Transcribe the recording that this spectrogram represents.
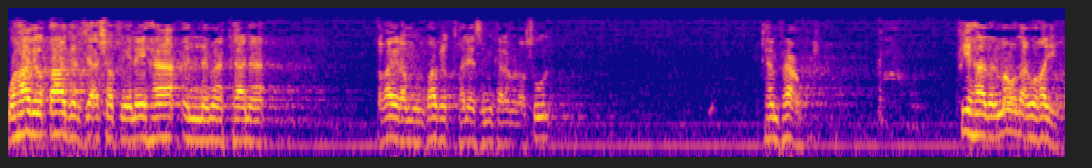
وهذه القاعدة التي أشرت إليها أن ما كان غير منضبط فليس من كلام الرسول. تنفعك في هذا الموضع وغيره.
